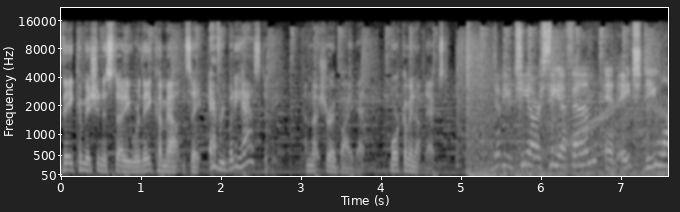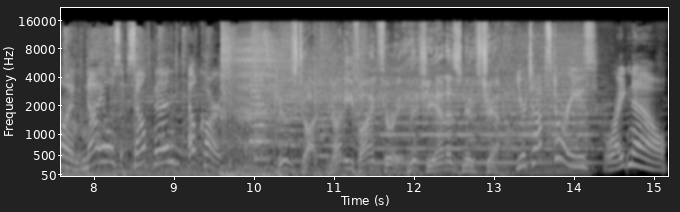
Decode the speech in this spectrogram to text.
they commission a study where they come out and say everybody has to be. I'm not sure I buy that. More coming up next. WTRC FM and HD1, Niles, South Bend, Elkhart. News Talk 95.3, Michiana's news channel. Your top stories right now.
